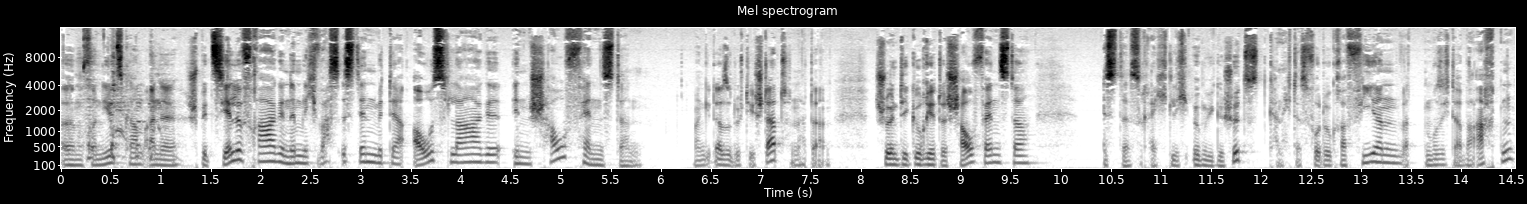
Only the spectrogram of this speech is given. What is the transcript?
Ähm, von Nils kam eine spezielle Frage, nämlich was ist denn mit der Auslage in Schaufenstern? Man geht also durch die Stadt und hat da ein schön dekoriertes Schaufenster. Ist das rechtlich irgendwie geschützt? Kann ich das fotografieren? Was muss ich da beachten?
